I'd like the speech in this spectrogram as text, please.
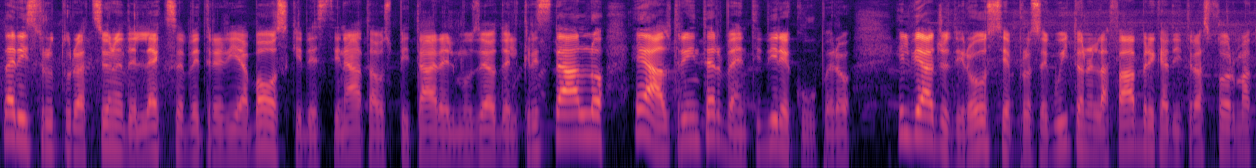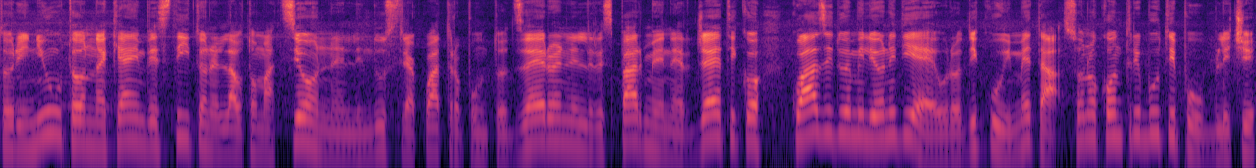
la ristrutturazione dell'ex vetreria Boschi destinata a ospitare il Museo del Cristallo e altri interventi di recupero. Il viaggio di Rossi è proseguito nella fabbrica di trasformatori Newton che ha investito nell'automazione, nell'industria 4.0 e nel risparmio energetico quasi 2 milioni di euro, di cui metà sono contributi pubblici.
